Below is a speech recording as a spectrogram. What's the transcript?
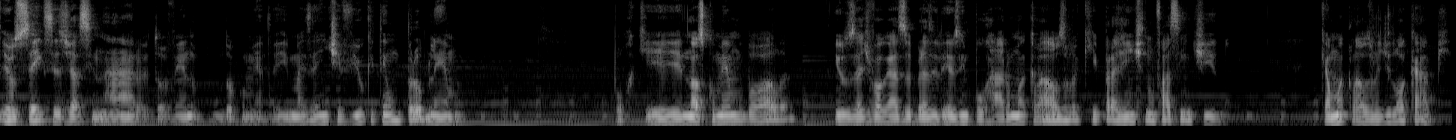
eu sei que vocês já assinaram, eu estou vendo o documento aí, mas a gente viu que tem um problema. Porque nós comemos bola e os advogados brasileiros empurraram uma cláusula que para a gente não faz sentido, que é uma cláusula de lock-up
